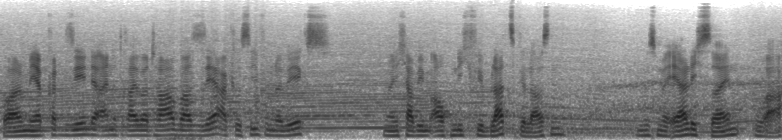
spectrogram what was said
Vor allem, ihr habt gerade gesehen, der eine Treiber war sehr aggressiv unterwegs. Ich meine, ich habe ihm auch nicht viel Platz gelassen. Da müssen wir ehrlich sein. Uah,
